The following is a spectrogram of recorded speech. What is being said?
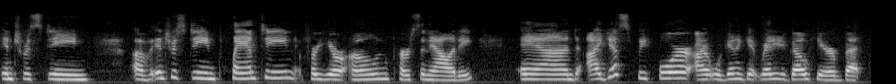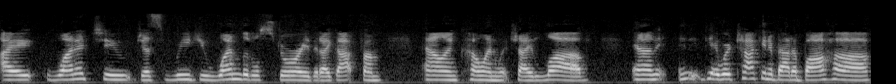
interesting of interesting planting for your own personality. And I just before I, we're going to get ready to go here, but I wanted to just read you one little story that I got from Alan Cohen, which I love. And we're talking about a Baja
